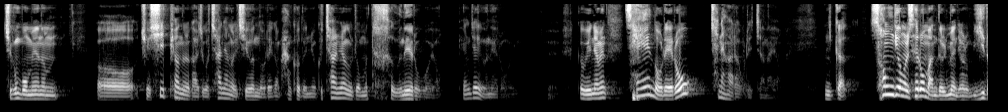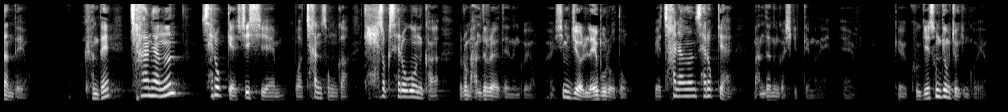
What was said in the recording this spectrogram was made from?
지금 보면은 어, 시편을 가지고 찬양을 지은 노래가 많거든요. 그 찬양을 들으면 다 은혜로워요. 굉장히 은혜로워요. 예. 그 왜냐하면 새 노래로 찬양하라고 그랬잖아요. 그러니까 성경을 새로 만들면 여러분 이단돼요. 근데 찬양은 새롭게 CCM, 뭐 찬송가 계속 새로운 가로 만들어야 되는 거예요. 심지어 랩으로도 왜 찬양은 새롭게 만드는 것이기 때문에 예. 그게 성경적인 거예요.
